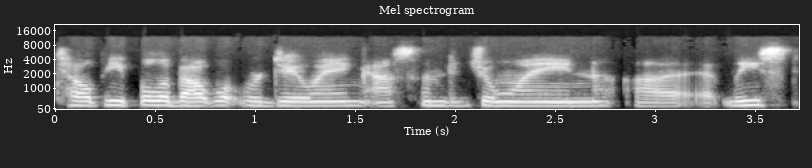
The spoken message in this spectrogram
Tell people about what we're doing. Ask them to join. Uh, at least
